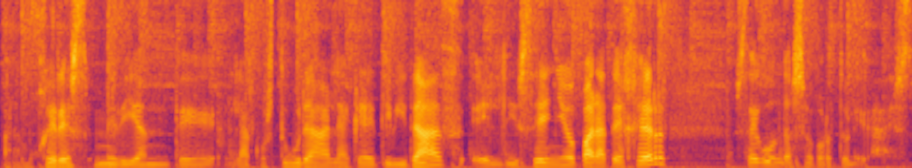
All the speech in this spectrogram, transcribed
para mujeres mediante la costura, la creatividad, el diseño para tejer segundas oportunidades.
